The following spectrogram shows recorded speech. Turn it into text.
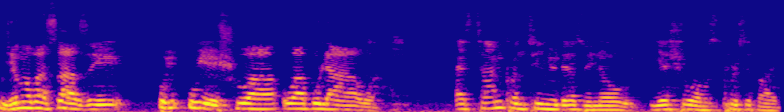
Njengoba sazi uYeshua wabulawa As time continued, as we know, Yeshua was crucified.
